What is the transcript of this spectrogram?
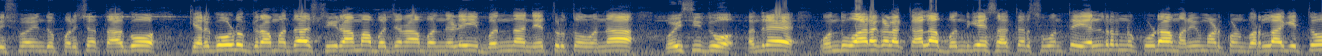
ವಿಶ್ವ ಹಿಂದೂ ಪರಿಷತ್ ಹಾಗೂ ಕೆರಗೋಡು ಗ್ರಾಮದ ಶ್ರೀರಾಮ ಭಜನಾ ಬಂದಳಿ ಬಂದ್ನ ನೇತೃತ್ವವನ್ನು ವಹಿಸಿದ್ವು ಅಂದರೆ ಒಂದು ವಾರಗಳ ಕಾಲ ಬಂದ್ಗೆ ಸಹಕರಿಸುವಂತೆ ಎಲ್ಲರನ್ನು ಕೂಡ ಮನವಿ ಮಾಡ್ಕೊಂಡು ಬರಲಾಗಿತ್ತು.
